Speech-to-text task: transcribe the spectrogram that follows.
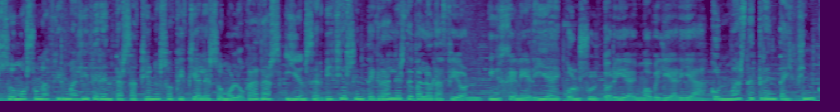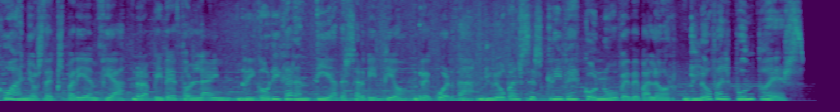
Somos una firma líder en oficiales homologadas y en servicios integrales de valoración, ingeniería y consultoría inmobiliaria, con más de 35 años de experiencia, rapidez online, rigor y garantía de servicio. Recuerda, Global se escribe con V de valor. Global.es.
